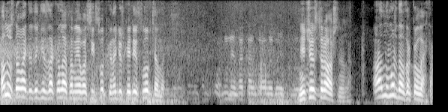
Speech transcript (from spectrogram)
А ну ставайте тоді за колесами, я вас всіх сфоткаю. Надюшка, йди з хлопцями. Нічого страшного. А ну можна за колеса?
